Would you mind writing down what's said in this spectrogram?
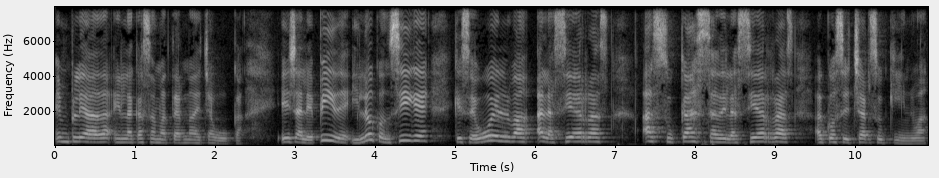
empleada en la casa materna de Chabuca. Ella le pide y lo consigue que se vuelva a las sierras a su casa de las sierras a cosechar su quinoa.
